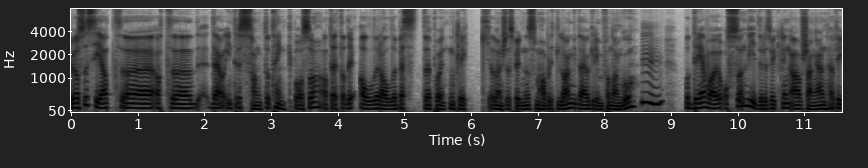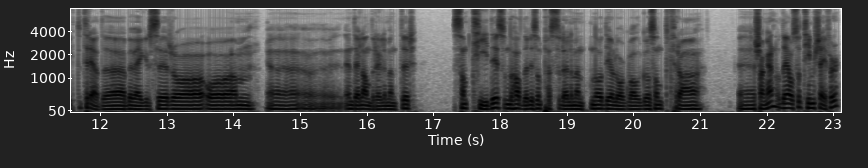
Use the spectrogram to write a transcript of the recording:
Jeg vil også si at, uh, at uh, det er jo interessant å tenke på også at et av de aller aller beste point and click adventure-spillene som har blitt lagd, er jo Grim Fandango. Mm. Og det var jo også en videreutvikling av sjangeren. Her fikk du 3D-bevegelser og, og uh, en del andre elementer. Samtidig som du hadde liksom puzzle-elementene og dialogvalg og sånt fra øh, sjangeren. Og det er også Team Shafer,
